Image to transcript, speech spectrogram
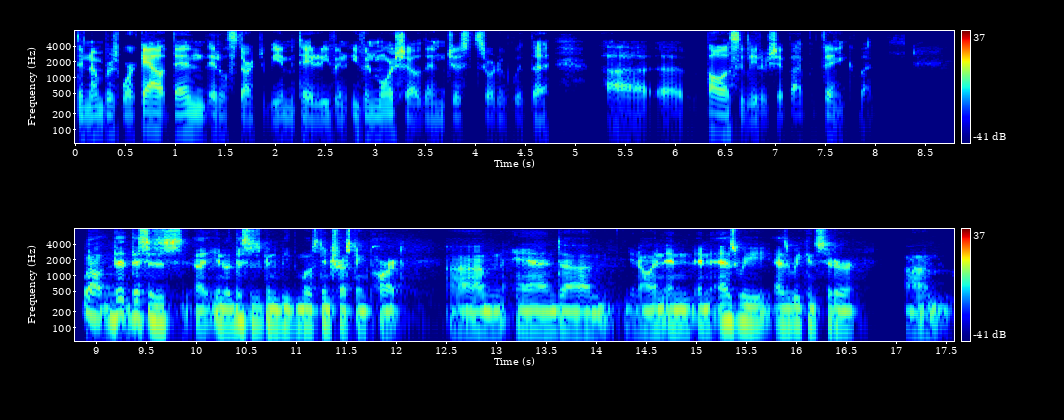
the numbers work out, then it'll start to be imitated even even more so than just sort of with the uh, uh, policy leadership, I would think. But well, th- this is uh, you know this is going to be the most interesting part um, and um, you know, and, and and as we as we consider um,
